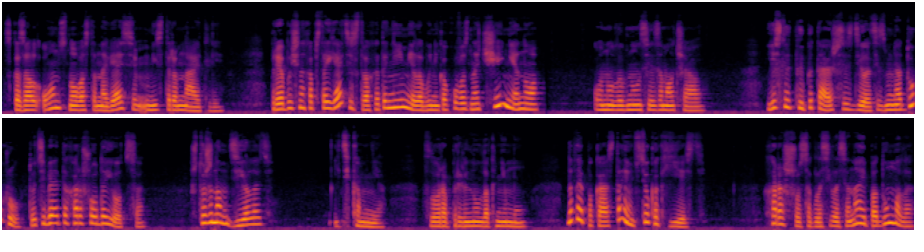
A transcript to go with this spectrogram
сказал он, снова становясь мистером Найтли. «При обычных обстоятельствах это не имело бы никакого значения, но...» Он улыбнулся и замолчал. «Если ты пытаешься сделать из меня дуру, то тебе это хорошо удается. Что же нам делать?» «Иди ко мне», — Флора прильнула к нему. «Давай пока оставим все как есть». «Хорошо», — согласилась она и подумала,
